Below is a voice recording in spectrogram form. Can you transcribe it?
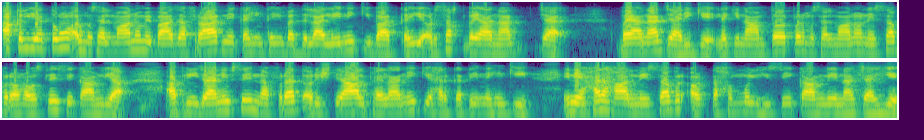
اقلیتوں اور مسلمانوں میں بعض افراد نے کہیں کہیں بدلہ لینے کی بات کہی اور سخت بیانات جا، بیانات جاری کیے، لیکن عام طور پر مسلمانوں نے صبر اور حوصلے سے کام لیا۔ اپنی جانب سے نفرت اور اشتعال پھیلانے کی حرکتیں نہیں کی۔ انہیں ہر حال میں صبر اور تحمل ہی سے کام لینا چاہیے۔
